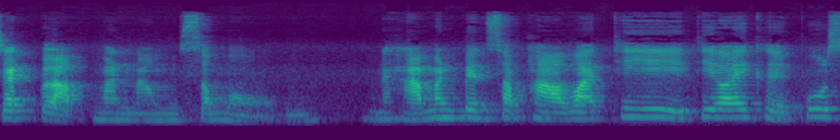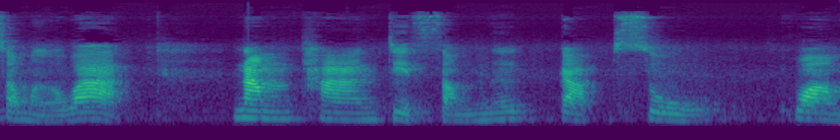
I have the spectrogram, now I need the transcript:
จะกลับมานำสมองนะคะ มันเป็นสภาวะที่ที่อ้อยเคยพูดเสมอว่านำทางจิตสำนึกกลับสู่ ความ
